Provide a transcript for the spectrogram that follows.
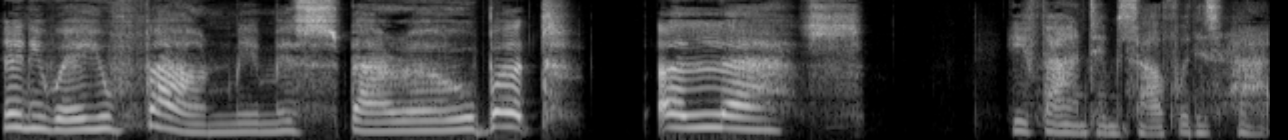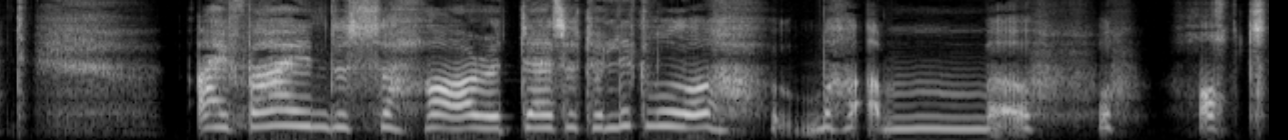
Anyway, you found me, Miss Sparrow, but alas. He fanned himself with his hat. I find the Sahara Desert a little, um, uh, hot.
